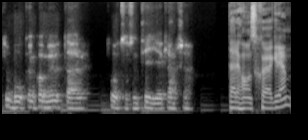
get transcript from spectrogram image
Så boken kom ut där 2010 kanske. Där är Hans Sjögren,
